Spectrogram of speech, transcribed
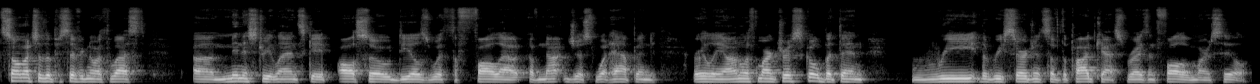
so much of the Pacific Northwest uh, ministry landscape also deals with the fallout of not just what happened early on with Mark Driscoll, but then re the resurgence of the podcast Rise and Fall of Mars Hill,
